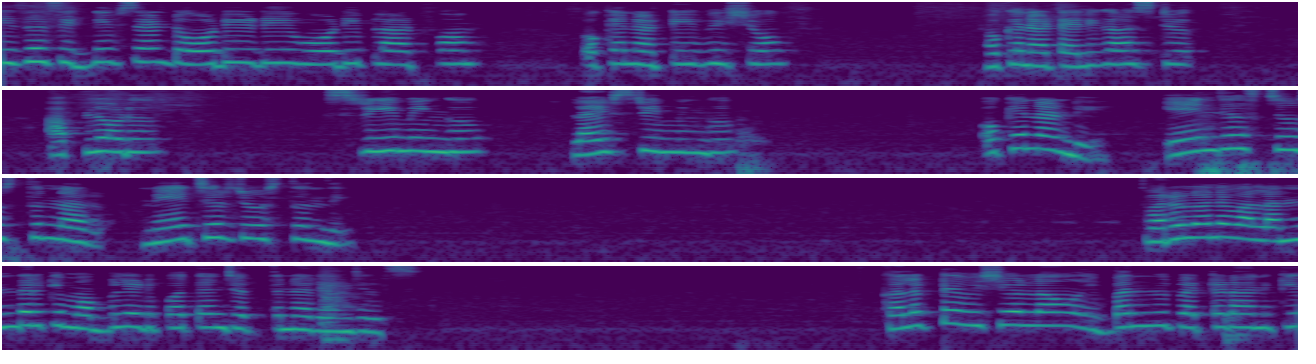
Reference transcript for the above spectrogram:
ఈజ్ ఎ సిగ్నిఫికెంట్ ఓడిడి ఓడి ప్లాట్ఫామ్ ఓకేనా టీవీ షో? ఓకేనా telecast upload. Streaming live streaming. ఓకేనండి. ఏంజల్స్ చూస్తున్నారు? నేచర్ చూస్తుంది. త్వరలోనే వాళ్ళందరికీ మబ్బులు ఎడిపోతాయని చెప్తున్నారు ఏంజల్స్. కలెక్టర్ విషయంలో ఇబ్బందులు పెట్టడానికి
